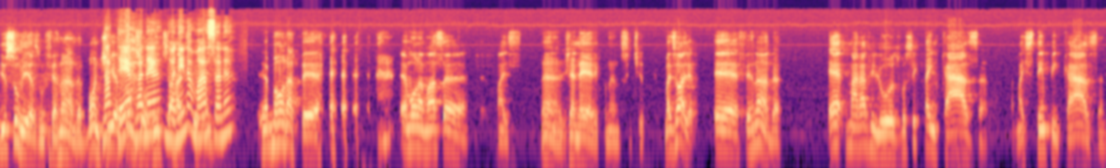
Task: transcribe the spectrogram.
Isso mesmo, Fernanda. Bom dia. Na terra, né? Não é nem na massa, né? É mão na terra. É mão na massa mais né, genérico, né, no sentido. Mas olha, é, Fernanda, é maravilhoso. Você que está em casa, tá mais tempo em casa,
